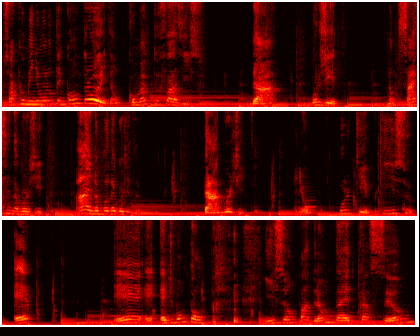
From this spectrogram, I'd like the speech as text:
Só que o mínimo não tem controle, então como é que tu faz isso? Dá gorjeta. Não sai sem dar gorjeta. Ai, não vou dar gorjeta. Dá gorjeta. Entendeu? Por quê? Porque isso é é, é, é, de bom tom. Isso é um padrão da educação,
